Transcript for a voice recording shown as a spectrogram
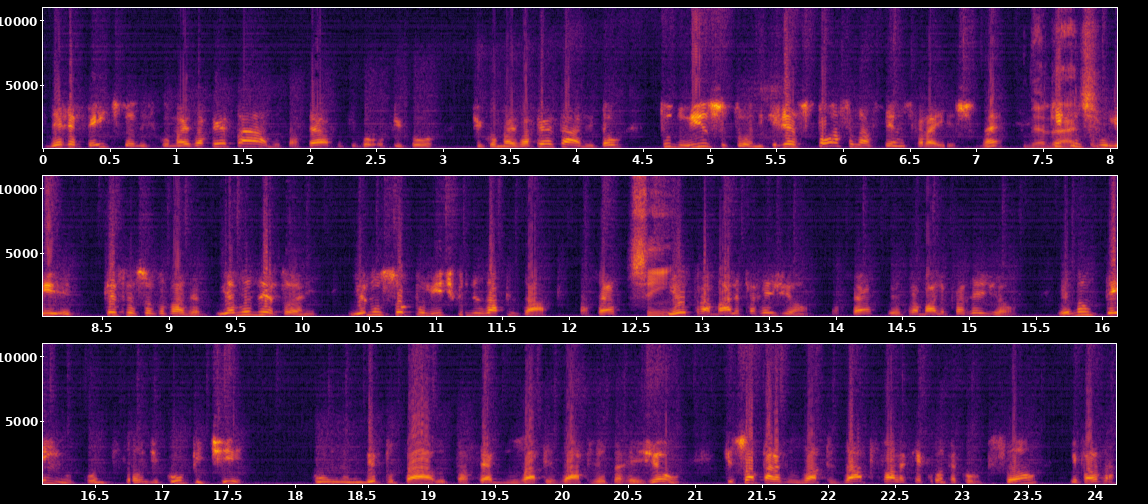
de repente, Tony, ficou mais apertado, tá certo? Ficou, ficou, ficou mais apertado. Então, tudo isso, Tony, que resposta nós temos para isso, né? O que, que, Verdade. o que as pessoas estão fazendo? E eu vou dizer, Tony, eu não sou político de zap zap, tá certo? Sim. Eu trabalho para a região, tá certo? Eu trabalho para a região. Eu não tenho condição de competir com um deputado, tá certo, do Zap Zap de outra região, que só aparece no Zap Zap, fala que é contra a corrupção, que fala,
